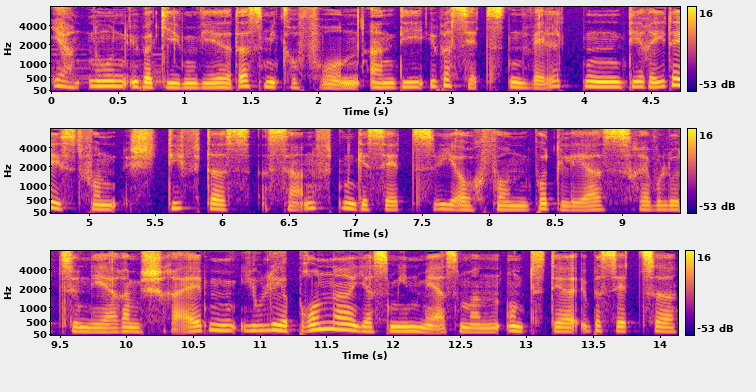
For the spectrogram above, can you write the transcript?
Ja, nun übergeben wir das Mikrofon an die übersetzten Welten. Die Rede ist von Stifters sanften Gesetz wie auch von Baudelaires revolutionärem Schreiben. Julia Brunner, Jasmin Mersmann und der Übersetzer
